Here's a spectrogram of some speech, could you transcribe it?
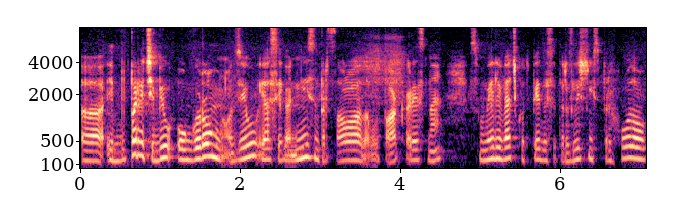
uh, je bil, prvič je bil ogromen odziv, jaz si ga nisem predstavljala, da bo tako, res ne. Smo imeli več kot 50 različnih sprehodov.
